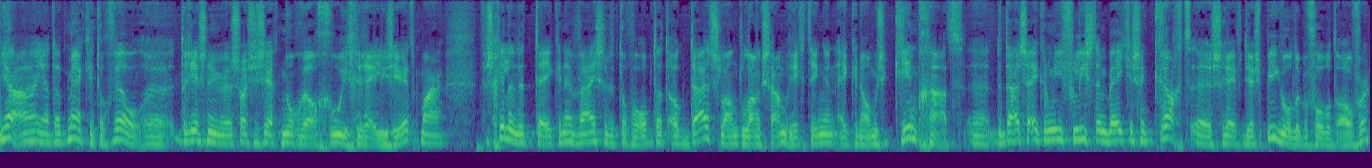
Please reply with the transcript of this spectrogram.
Ja, ja, dat merk je toch wel. Uh, er is nu, eh, zoals je zegt, nog wel groei gerealiseerd. Maar verschillende tekenen wijzen er toch wel op... dat ook Duitsland langzaam richting een economische krimp gaat. Uh, de Duitse economie verliest een beetje zijn kracht... Uh, schreef Der Spiegel er bijvoorbeeld over.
